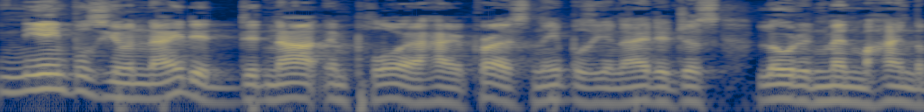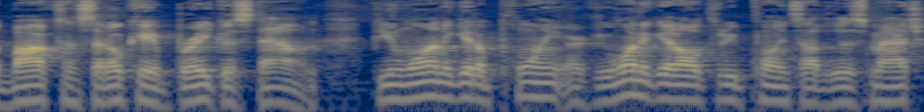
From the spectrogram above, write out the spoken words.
Naples United did not employ a high press. Naples United just loaded men behind the box and said, "Okay, break us down. If you want to get a point, or if you want to get all three points out of this match,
